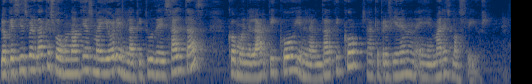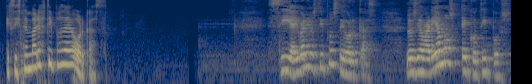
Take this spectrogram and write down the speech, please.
Lo que sí es verdad que su abundancia es mayor en latitudes altas, como en el Ártico y en el Antártico, o sea que prefieren eh, mares más fríos. ¿Existen varios tipos de orcas? Sí, hay varios tipos de orcas. Los llamaríamos ecotipos.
